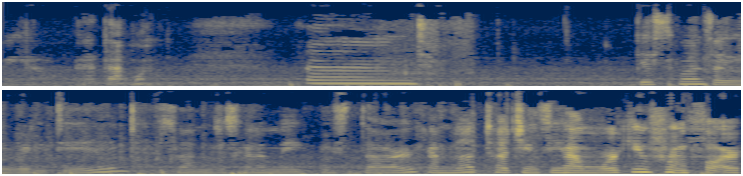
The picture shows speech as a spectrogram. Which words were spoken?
we go. Got that one. And this ones I already did so I'm just gonna make this dark I'm not touching see how I'm working from far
